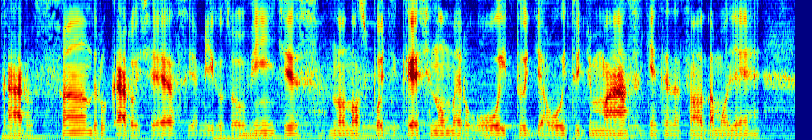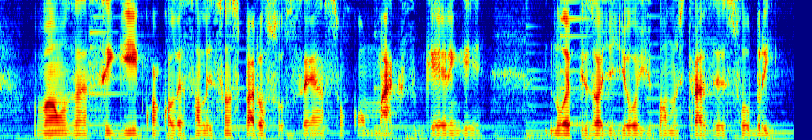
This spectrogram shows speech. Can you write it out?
caro Sandro, caro Gesso e amigos ouvintes, no nosso podcast número 8, dia 8 de março, Dia Internacional da Mulher, vamos a seguir com a coleção Lições para o Sucesso com Max Gering. No episódio de hoje vamos trazer sobre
